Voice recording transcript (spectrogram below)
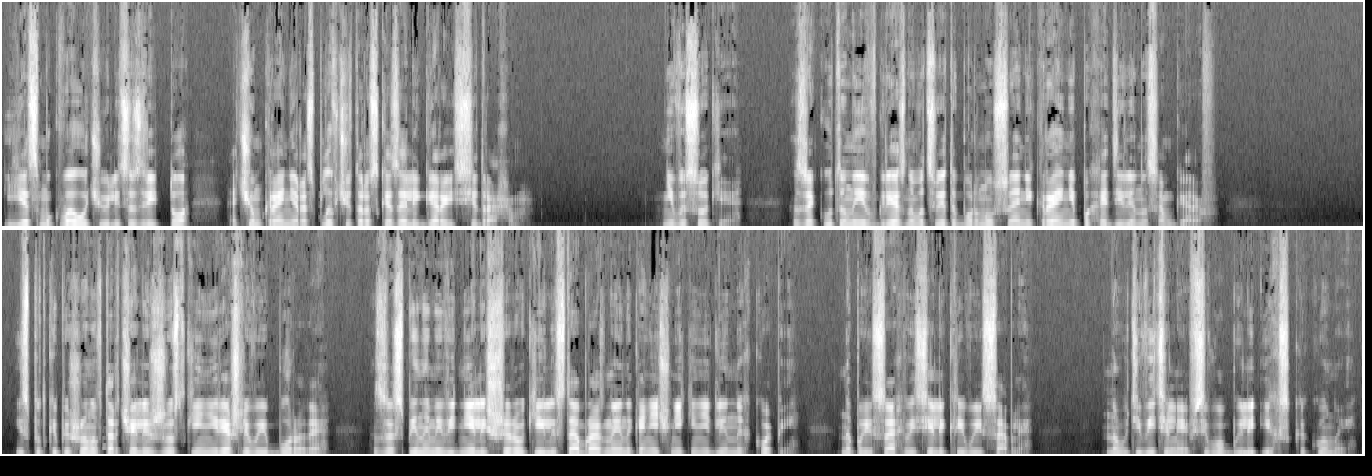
и я смог воочию лицезреть то, о чем крайне расплывчато рассказали Гарри с Сидрахом. Невысокие, закутанные в грязного цвета бурнусы, они крайне походили на самгаров. Из-под капюшонов торчали жесткие неряшливые бороды, за спинами виднелись широкие листообразные наконечники недлинных копий, на поясах висели кривые сабли. Но удивительнее всего были их скакуны —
